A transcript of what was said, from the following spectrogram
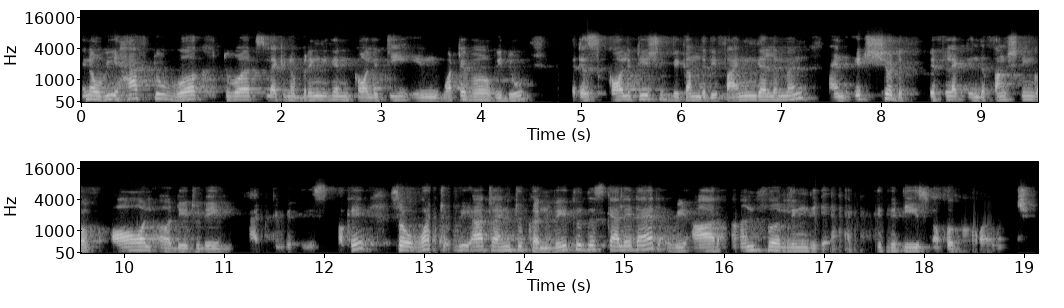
you know, we have to work towards like, you know, bringing in quality in whatever we do. That is, quality should become the defining element and it should reflect in the functioning of all our day-to-day activities. Okay, so what we are trying to convey through this Calidad, we are unfurling the activities of a college.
